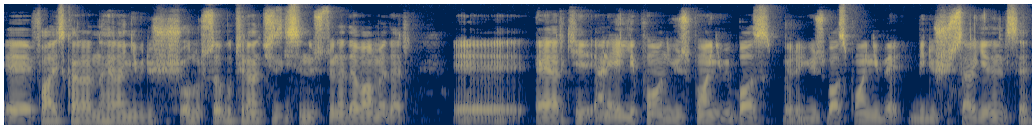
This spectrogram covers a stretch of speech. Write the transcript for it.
E, faiz kararında herhangi bir düşüş olursa bu trend çizgisinin üstüne devam eder. E, eğer ki yani 50 puan, 100 puan gibi baz böyle 100 baz puan gibi bir düşüş sergilenirse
